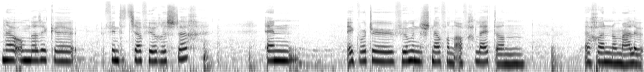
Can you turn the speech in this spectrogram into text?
Nou, omdat ik eh, vind het zelf heel rustig. En ik word er veel minder snel van afgeleid dan een normale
